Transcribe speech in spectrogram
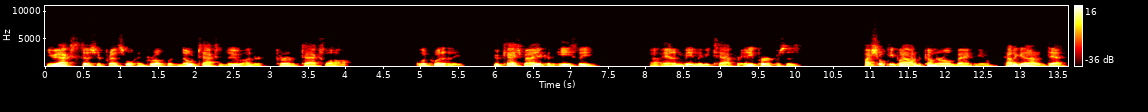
you access your principal and growth with no taxes due under current tax law. Liquidity your cash value can easily uh, and immediately be tapped for any purposes. I show people how to become their own bank, you know, how to get out of debt,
